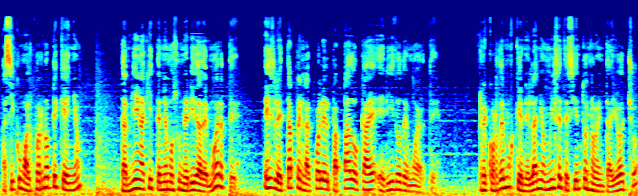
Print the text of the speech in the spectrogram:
Así como al cuerno pequeño, también aquí tenemos una herida de muerte. Es la etapa en la cual el papado cae herido de muerte. Recordemos que en el año 1798,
